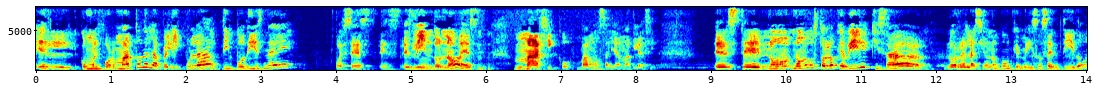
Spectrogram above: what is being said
el, como el formato de la película tipo Disney, pues es, es, es lindo, ¿no? Es mágico, vamos a llamarle así. Este, no, no me gustó lo que vi, quizá lo relaciono con que me hizo sentido,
